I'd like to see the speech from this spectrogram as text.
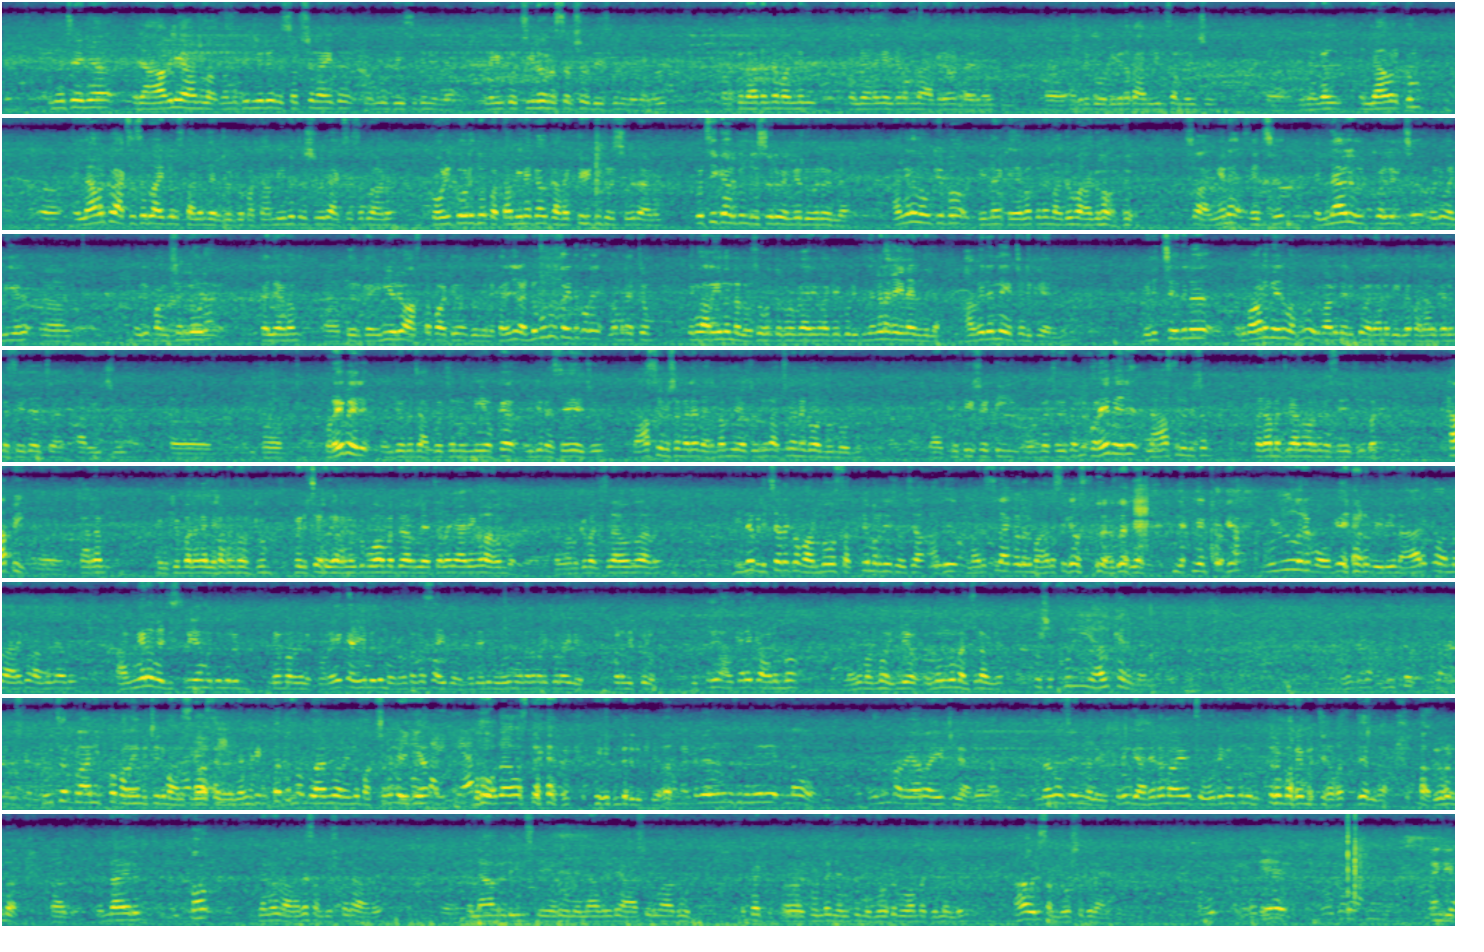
എന്ന് വെച്ച് കഴിഞ്ഞാൽ രാവിലെ ആണല്ലോ നമുക്ക് ഇനി ഒരു റിസപ്ഷൻ ആയിട്ട് നമ്മൾ ഉദ്ദേശിക്കുന്നില്ല. അല്ലെങ്കിൽ കൊച്ചിയിലെ റിസപ്ഷൻ ഉദ്ദേശിക്കുന്നില്ല. ഞങ്ങൾ വടക്കുന്നാഥന്റെ മണ്ണിൽ കല്യാണം കഴിക്കണം എന്ന ആഗ്രഹം ഉണ്ടായിരുന്നു. അതിന് ഗോപികയുടെ ഫാമിലിയിൽ സമ്മതിച്ചു. ഞങ്ങൾ എല്ലാവർക്കും എല്ലാവർക്കും ആക്സസബിൾ ആയിട്ടുള്ള ഒരു സ്ഥലം തിരഞ്ഞെടുത്തു. പട്ടാമ്പിയിൽ നിന്ന് തൃശ്ശൂർ ആക്സസബിൾ ആണ്. കോഴിക്കോട് നിന്ന് പട്ടാമ്പിനേക്കാൾ കണക്ടിവിറ്റി തൃശ്ശൂരാണ്. കൊച്ചിക്കാർക്കും തൃശ്ശൂർ വലിയ ദൂരമില്ല. അങ്ങനെ നോക്കിയപ്പോൾ പിന്നെ കേരളത്തിന്റെ നടുഭാഗമാണ്. സോ അങ്ങനെ വെച്ച് എല്ലാവരും ഉൾക്കൊള്ളിച്ച് ഒരു വലിയ ഒരു ഫംഗ്ഷനിലൂടെ കല്യാണം തീർക്കാം തീർക്കുക ഇനി ഒരു ആഫ്റ്റർ പാർട്ടിയോ ഇതൊന്നുമില്ല കഴിഞ്ഞ രണ്ട് മൂന്ന് ദിവസമായിട്ട് കുറേ നമ്മുടെ ഏറ്റവും നിങ്ങൾ അറിയുന്നുണ്ടല്ലോ സുഹൃത്തുക്കളും കാര്യങ്ങളൊക്കെ കൂടി ഞങ്ങളുടെ കയ്യിലായിരുന്നില്ല. അവർ തന്നെ ഏറ്റെടുക്കുകയായിരുന്നു. വിളിച്ചതിൽ ഒരുപാട് പേര് വന്നു ഒരുപാട് പേർക്ക് വരാൻ പറ്റിയില്ല. പല ആൾക്കാരും മെസ്സേജ് അയച്ച് അറിയിച്ചു. ഇപ്പോൾ കുറേ പേര് എനിക്ക് ഒന്ന് ചാക്കോച്ചൻ ഉണ്ണിയൊക്കെ എനിക്ക് മെസ്സേജ് അയച്ചു. ലാസ്റ്റ് നിമിഷം വരെ വരണം എന്ന് വിചാരിച്ചു. എനിക്ക് അച്ഛനൊക്കെ വന്നു തോന്നുന്നു. കൃതി ഷെട്ടി മെസ്സേജ് അങ്ങനെ കുറേ പേര് ലാസ്റ്റ് നിമിഷം വരാൻ പറ്റില്ല എന്ന് പറഞ്ഞ് മെസ്സേജ് അയച്ചു. ബട്ട് ഹാപ്പി കാരണം എനിക്കും പല കല്യാണങ്ങൾക്കും വിളിച്ച കല്യാണങ്ങൾക്ക് പോകാൻ പറ്റാറില്ല. ചില കാര്യങ്ങളാകുമ്പോൾ അത് നമുക്ക് മനസ്സിലാവുന്നതാണ്. പിന്നെ വിളിച്ചവരൊക്കെ വന്നോ സത്യം പറഞ്ഞ് ചോദിച്ചാൽ അത് മനസ്സിലാക്കാനുള്ള ഒരു മാനസികാവസ്ഥയിലല്ല ഞങ്ങൾക്കൊക്കെ ഉള്ളൊരു പുകയാണ് ഫീൽ ചെയ്യുന്നത് ആരൊക്കെ വന്നു ആരൊക്കെ വന്നില്ല എന്ന് അങ്ങനെ രജിസ്റ്റർ ചെയ്യാൻ പറ്റുന്നൊരു ഞാൻ പറഞ്ഞില്ല കുറേ കഴിയുമ്പോൾ ഇത് മോണോട്ടണസ് ആയി പോകും. ഇപ്പോൾ ഒരു മൂന്ന് മൂന്നര മണിക്കൂറായില്ലേ ഇവിടെ നിൽക്കണം ഇത്രയും ആൾക്കാരെ കാണുമ്പോൾ എല്ലാവരും വന്നോ ഇല്ലയോ എന്നൊന്നും മനസ്സിലാവില്ല. പക്ഷെ കുറേ ആൾക്കാരുണ്ടായിരുന്നു. ഫ്യൂച്ചർ പ്ലാൻ ഇപ്പൊ പറയാൻ പറ്റിയ ഒരു മാനസികാവസ്ഥയാണ്. ഞങ്ങൾക്ക് ഇപ്പോഴത്തെ പ്ലാൻ എന്ന് പറയുന്നത് ഭക്ഷണം കഴിക്കുക ബോധാവസ്ഥ വീണ്ടെടുക്കുക. സിനിമയിൽ ഉണ്ടാവോ? ഒന്നും പറയാറായിട്ടില്ല. എന്താന്ന് വെച്ച് കഴിഞ്ഞാൽ ഇത്രയും ഗഹനമായ ചോദ്യങ്ങൾക്കൊന്നും ഉത്തരം പറയാൻ പറ്റിയ അവസ്ഥയല്ല. അതുകൊണ്ടാണ് എന്തായാലും ഇപ്പൊ ഞങ്ങൾ വളരെ സന്തുഷ്ടരാണ്. എല്ലാവരുടെയും സ്നേഹവും എല്ലാവരുടെയും ആശീർവാദവും ഒക്കെ കൊണ്ട് ഞങ്ങൾക്ക് മുന്നോട്ട് പോകാൻ പറ്റുന്നുണ്ട്. ആ ഒരു സന്തോഷത്തിലാണ്. Thank you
